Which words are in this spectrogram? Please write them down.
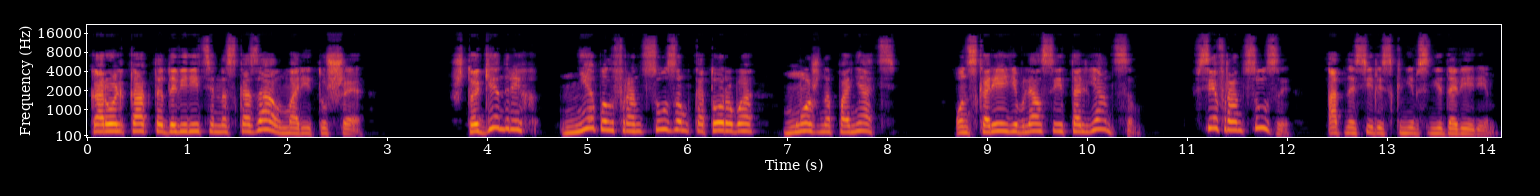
Король как-то доверительно сказал Мари Туше, что Генрих не был французом, которого можно понять. Он скорее являлся итальянцем. Все французы относились к ним с недоверием.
